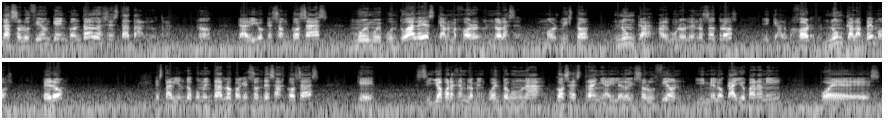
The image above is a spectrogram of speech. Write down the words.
la solución que he encontrado es esta tal otra, ¿no? Ya digo que son cosas muy muy puntuales que a lo mejor no las hemos visto nunca algunos de nosotros y que a lo mejor nunca las vemos, pero está bien documentarlo porque son de esas cosas que si yo por ejemplo me encuentro con una cosa extraña y le doy solución y me lo callo para mí, pues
